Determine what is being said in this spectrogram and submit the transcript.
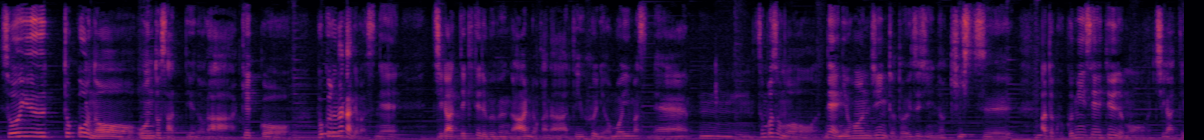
そういうとこの温度差っていうのが結構僕の中ではですね違ってきてる部分があるのかなっていうふうに思いますね。うんそもそもね日本人とドイツ人の気質あと国民性というのも違って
